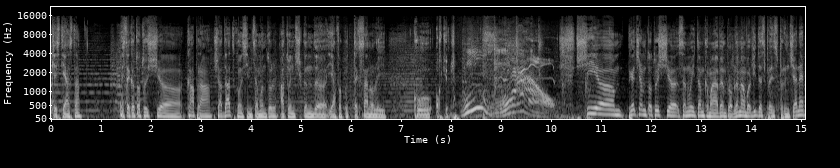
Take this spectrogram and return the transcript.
chestia asta este că totuși uh, Capra și-a dat consimțământul atunci când uh, i-a făcut texanului cu ochiul. Și uh, trecem totuși uh, să nu uităm că mai avem probleme. Am vorbit despre sprâncene.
